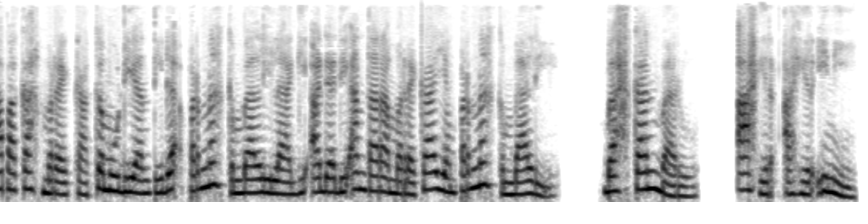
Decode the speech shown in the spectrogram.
Apakah mereka kemudian tidak pernah kembali lagi ada di antara mereka yang pernah kembali? Bahkan baru akhir-akhir ini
